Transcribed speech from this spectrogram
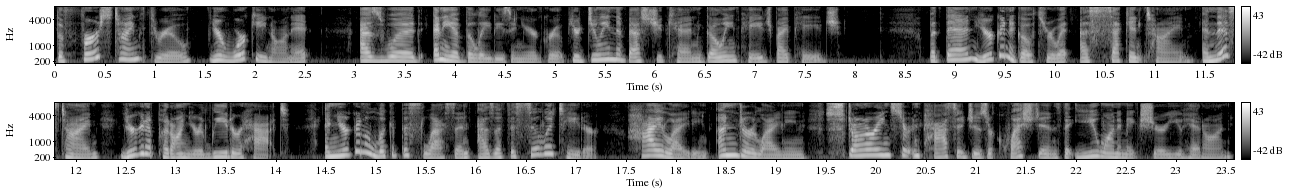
The first time through, you're working on it, as would any of the ladies in your group. You're doing the best you can, going page by page. But then you're going to go through it a second time. And this time, you're going to put on your leader hat. And you're going to look at this lesson as a facilitator, highlighting, underlining, starring certain passages or questions that you want to make sure you hit on.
